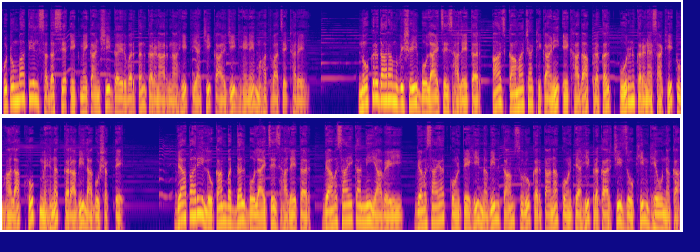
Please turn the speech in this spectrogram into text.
कुटुंबातील सदस्य एकमेकांशी गैरवर्तन करणार नाहीत याची काळजी घेणे महत्त्वाचे ठरेल. नोकरदारांविषयी बोलायचे झाले तर आज कामाच्या ठिकाणी एखादा प्रकल्प पूर्ण करण्यासाठी तुम्हाला खूप मेहनत करावी लागू शकते. व्यापारी लोकांबद्दल बोलायचे झाले तर व्यावसायिकांनी यावेळी व्यवसायात कोणतेही नवीन काम सुरू करताना कोणत्याही प्रकारची जोखीम घेऊ नका.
